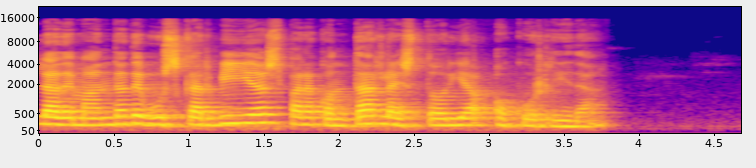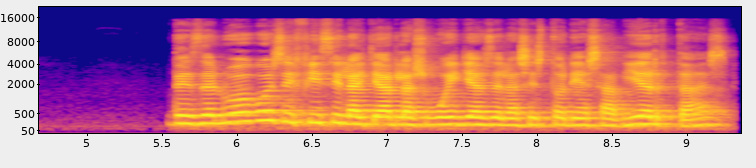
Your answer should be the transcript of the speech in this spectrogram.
la demanda de buscar vías para contar la historia ocurrida. Desde luego es difícil hallar las huellas de las historias abiertas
